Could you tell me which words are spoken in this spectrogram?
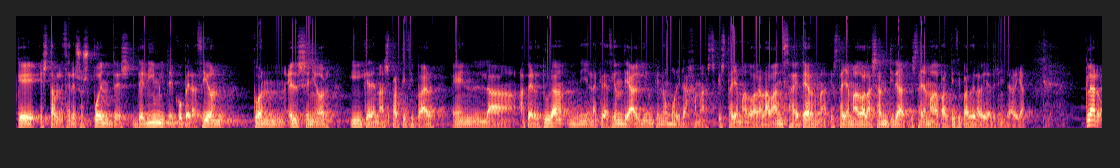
que establecer esos puentes de límite, cooperación con el Señor y que además participar en la apertura y en la creación de alguien que no morirá jamás, que está llamado a la alabanza eterna, que está llamado a la santidad, que está llamado a participar de la vida trinitaria. Claro,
